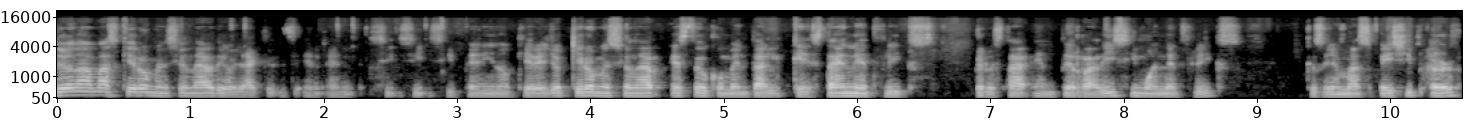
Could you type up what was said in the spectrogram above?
yo, nada más quiero mencionar, digo, ya que en- en- si, si, si Penny no quiere, yo quiero mencionar este documental que está en Netflix, pero está enterradísimo en Netflix, que se llama Spaceship Earth.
